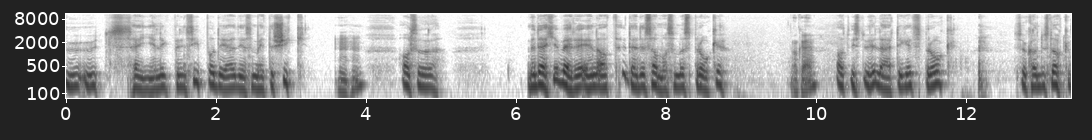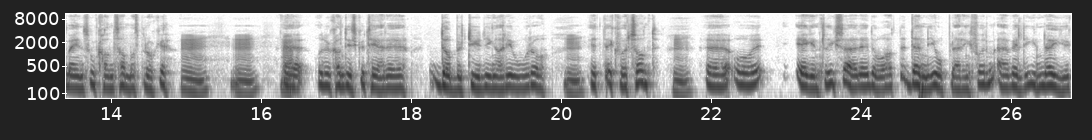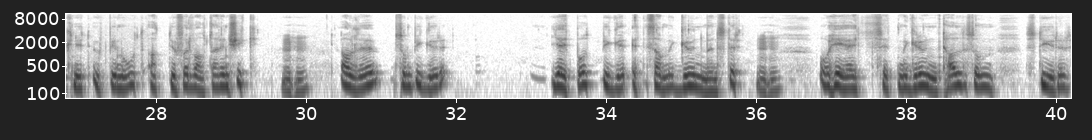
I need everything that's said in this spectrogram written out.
uutseielig prinsipp, og det er det som heter skikk. mhm, Altså Men det er ikke verre enn at det er det samme som med språket. OK. At hvis du har lært deg et språk, så kan du snakke med en som kan samme språket. Mm, mm, ja. Eh, og du kan diskutere dobbelttydinger i ord og Mm, et, et hvert sånt. mm, Eh, og egentlig så er det da at denne i opplæringsform er veldig nøye knytt opp imot at du forvalter en skikk. mhm, Alle som bygger geitbåt, bygger etter samme grunnmønster. mhm, Og har et sett med grunntall som styrer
